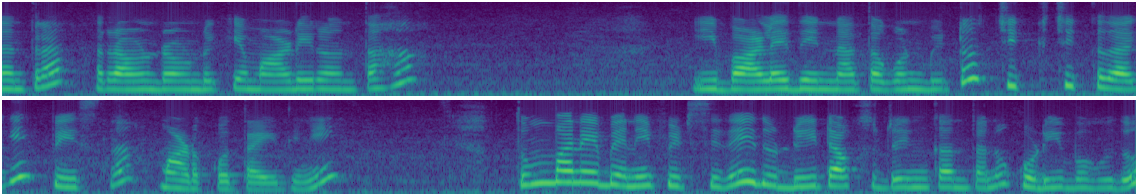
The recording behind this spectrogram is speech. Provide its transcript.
ನಂತರ ರೌಂಡ್ ರೌಂಡಕ್ಕೆ ಮಾಡಿರೋಂತಹ ಈ ಬಾಳೆದಿನ್ನ ತೊಗೊಂಡ್ಬಿಟ್ಟು ಚಿಕ್ಕ ಚಿಕ್ಕದಾಗಿ ಪೀಸ್ನ ಮಾಡ್ಕೋತಾ ಇದ್ದೀನಿ. ತುಂಬಾ ಬೆನಿಫಿಟ್ಸ್ ಇದೆ. ಇದು ಡಿಟಾಕ್ಸ್ ಡ್ರಿಂಕ್ ಅಂತಲೂ ಕುಡಿಬಹುದು.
